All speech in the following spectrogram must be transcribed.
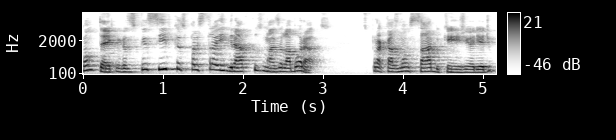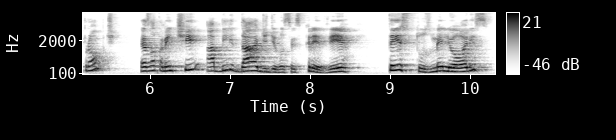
com técnicas específicas para extrair gráficos mais elaborados. Se por acaso não sabe o que é engenharia de prompt, é exatamente a habilidade de você escrever textos melhores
